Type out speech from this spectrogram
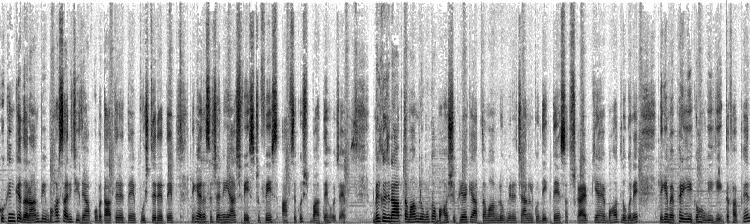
कुकिंग के दौरान भी बहुत सारी चीज़ें आपको बताते रहते हैं, पूछते रहते हैं, लेकिन मैंने सोचा नहीं, आज फ़ेस टू फेस आपसे कुछ बातें हो जाए। बिल्कुल जनाब तमाम लोगों का बहुत शुक्रिया कि आप तमाम लोग मेरे चैनल को देखते हैं, सब्सक्राइब किया है। बहुत लोगों ने लेकिन मैं फिर ये कहूँगी कि एक दफ़ा फिर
